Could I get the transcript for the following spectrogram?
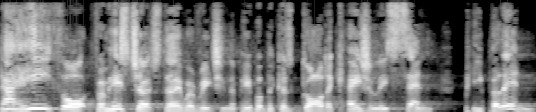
Now, he thought from his church they were reaching the people because God occasionally sent people in.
